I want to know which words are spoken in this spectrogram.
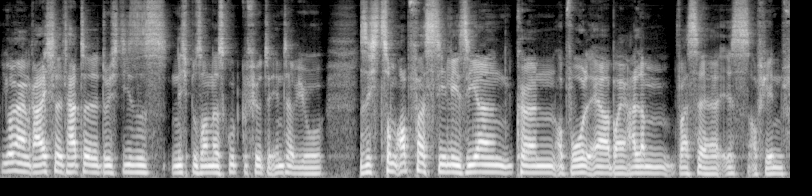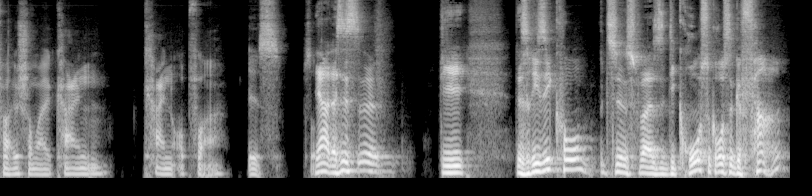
Julian Reichelt hatte durch dieses nicht besonders gut geführte Interview sich zum Opfer stilisieren können, obwohl er bei allem, was er ist, auf jeden Fall schon mal kein, kein Opfer ist. So. Ja, das ist äh, die, das Risiko, beziehungsweise die große, große Gefahr,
